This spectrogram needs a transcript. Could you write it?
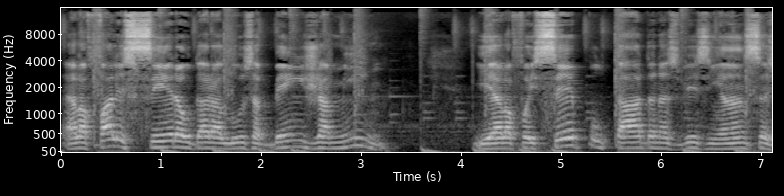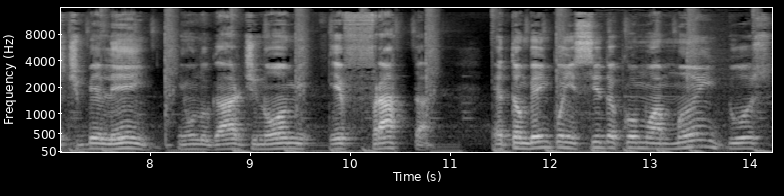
ela falecera ao dar à luz a Benjamim e ela foi sepultada nas vizinhanças de Belém, em um lugar de nome Efrata. É também conhecida como a mãe dos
